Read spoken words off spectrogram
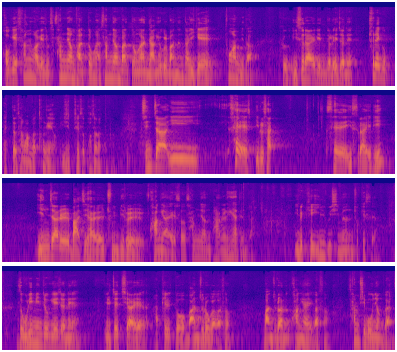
거기에 상응하게 지금 3년 반 동안 3년 반 동안 양육을 받는다. 이게 통합니다. 그 이스라엘인들 예전에 출애굽했던 상황과 통해요. 이집트에서 벗어났던 상황. 진짜 이 새 이르사 새 이스라엘이 인자를 맞이할 준비를 광야에서 3년 반을 해야 된다. 이렇게 읽으시면 좋겠어요. 그래서 우리 민족이 예전에 일제 치하에 하필 또 만주로 가서 만주라는 광야에 가서 35년간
